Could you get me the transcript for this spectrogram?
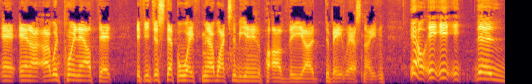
And, and I, I, would point out that if you just step away from, I mean, I watched the beginning of the, of the uh, debate last night, and, you know, it, it, it, the,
